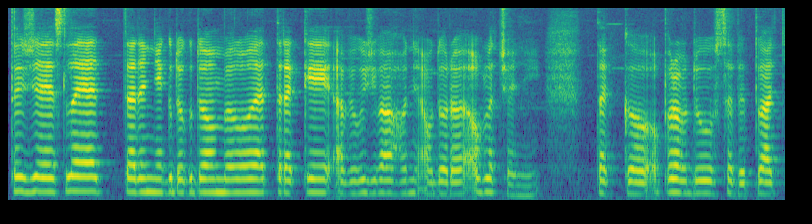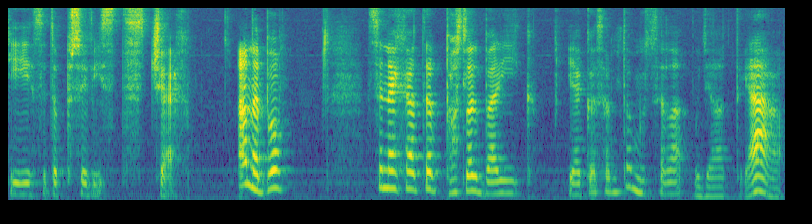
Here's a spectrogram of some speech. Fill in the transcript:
Takže jestli je tady někdo, kdo miluje treky a využívá hodně outdoorové oblečení, tak eh, opravdu se vyplatí si to přivíst z Čech. A nebo si necháte poslat balík, jako jsem to musela udělat já.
